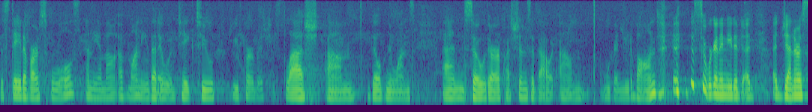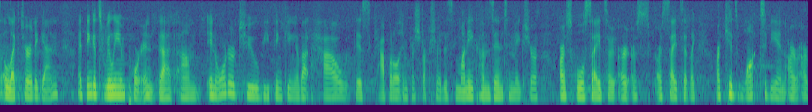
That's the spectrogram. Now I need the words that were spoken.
the state of our schools and the amount of money that it would take to refurbish slash um, build new ones. And so there are questions about um, we're going to need a bond, so we're going to need a, a, a, generous electorate again. I think it's really important that um, in order to be thinking about how this capital infrastructure, this money comes in to make sure our school sites are, are, are, are sites that like our kids want to be in, our, our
